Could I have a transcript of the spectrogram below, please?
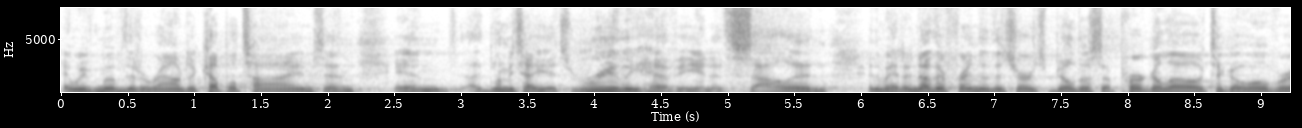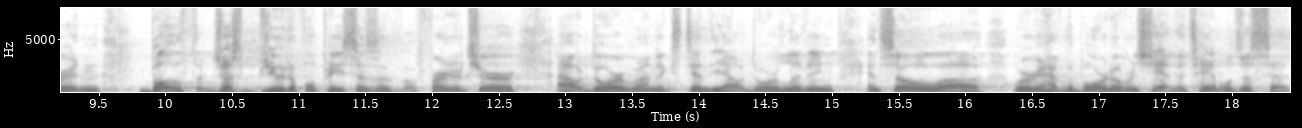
and we've moved it around a couple times. And, and uh, let me tell you, it's really heavy and it's solid. And then we had another friend of the church build us a pergola to go over it. And both just beautiful pieces of, of furniture, outdoor. We want to extend the outdoor living. And so uh, we're going to have the board over, and she had the table just set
